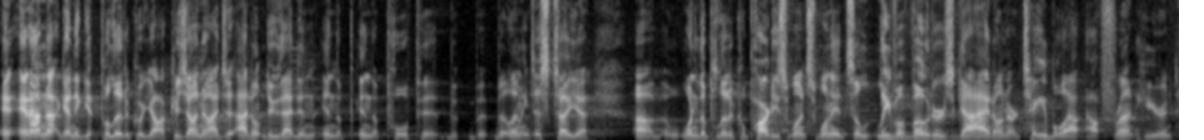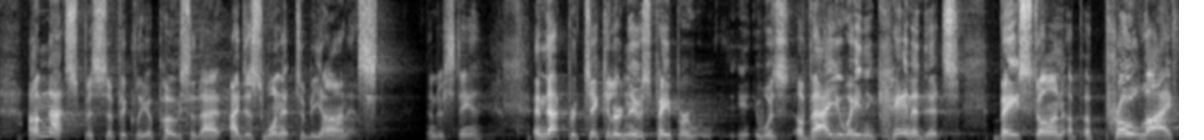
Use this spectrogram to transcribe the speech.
And, and I'm not going to get political, y'all, because y'all know I, just, I don't do that in, in, the, in the pulpit. But, but, but let me just tell you, um, one of the political parties once wanted to leave a voter's guide on our table out, out front here. And I'm not specifically opposed to that. I just want it to be honest. Understand? And that particular newspaper was evaluating candidates based on a, a pro life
